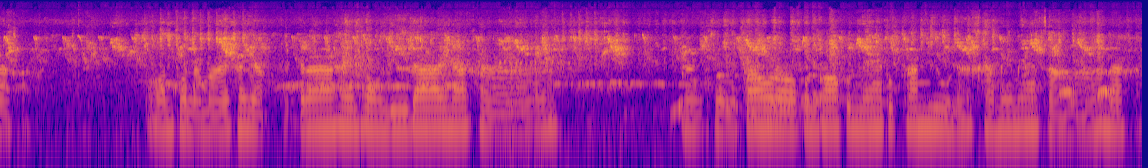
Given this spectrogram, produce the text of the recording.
นะคะป้อนผลไม้ขยับตะกร้าให้ทองดีได้นะคะ ยังคงเฝ้ารอคุณพ่อคุณแม่ทุกท่านอยู่นะคะแม่แม่จ๋านะคะ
